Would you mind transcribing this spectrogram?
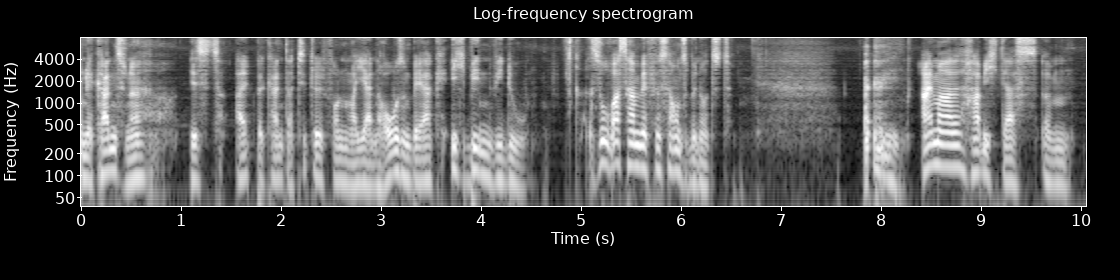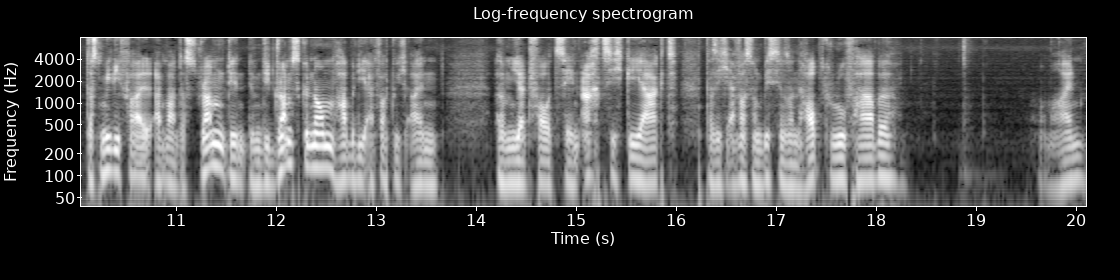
Bestimmt erkannt, ne? Ist altbekannter Titel von Marianne Rosenberg. Ich bin wie du. So, was haben wir für Sounds benutzt? Einmal habe ich das, ähm, das MIDI-File, einfach das Drum, den, die Drums genommen, habe die einfach durch einen ähm, JV 1080 gejagt, dass ich einfach so ein bisschen so einen Hauptgroove habe. Mal rein.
